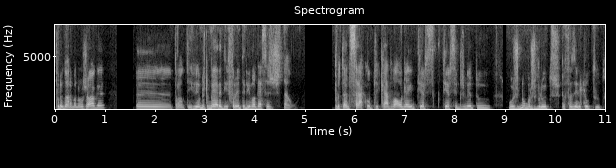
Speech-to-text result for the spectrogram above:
por norma não joga. Uh, pronto, e vivemos numa era diferente a nível dessa gestão. Portanto, será complicado alguém ter, ter simplesmente o, os números brutos para fazer aquilo tudo.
